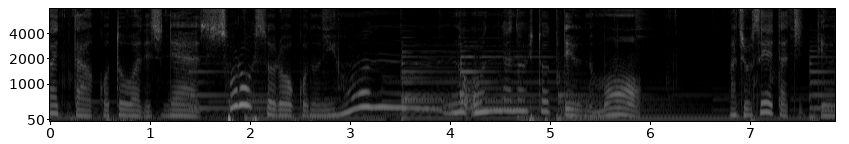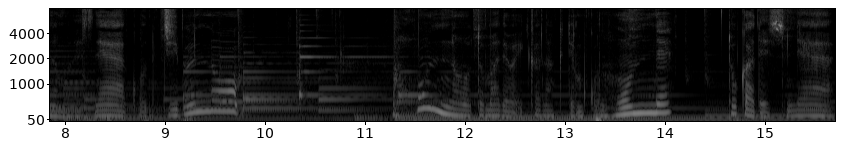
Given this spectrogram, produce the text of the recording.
えたことはですねそろそろこの日本の女の人っていうのも、まあ、女性たちっていうのもですねこう自分の、本能とまではいかなくてもこの本音とかですね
